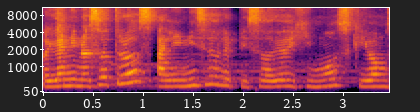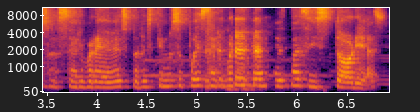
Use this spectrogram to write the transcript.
Oigan, y nosotros al inicio del episodio dijimos que íbamos a ser breves, pero es que no se puede ser breve en estas historias.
